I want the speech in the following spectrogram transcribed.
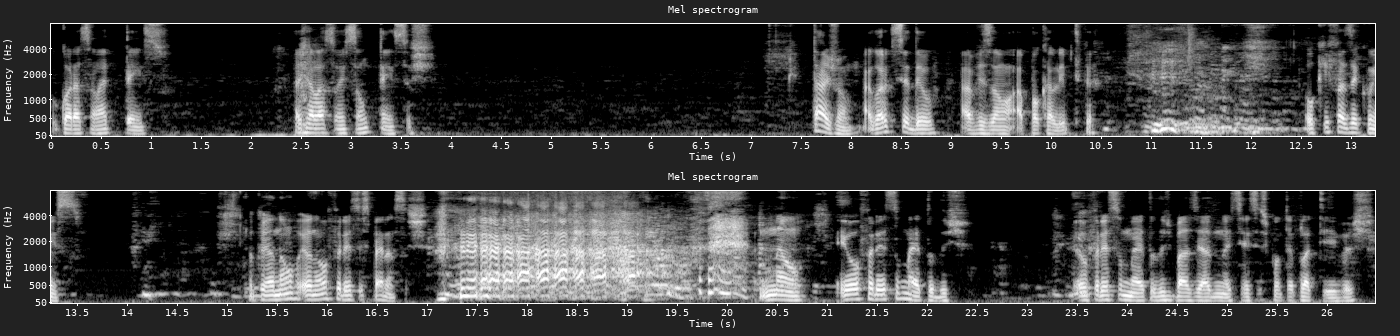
O coração é tenso. As relações são tensas. Tá, João, agora que você deu a visão apocalíptica, o que fazer com isso? Eu não, eu não ofereço esperanças. não, eu ofereço métodos. Eu ofereço métodos baseados nas ciências contemplativas,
